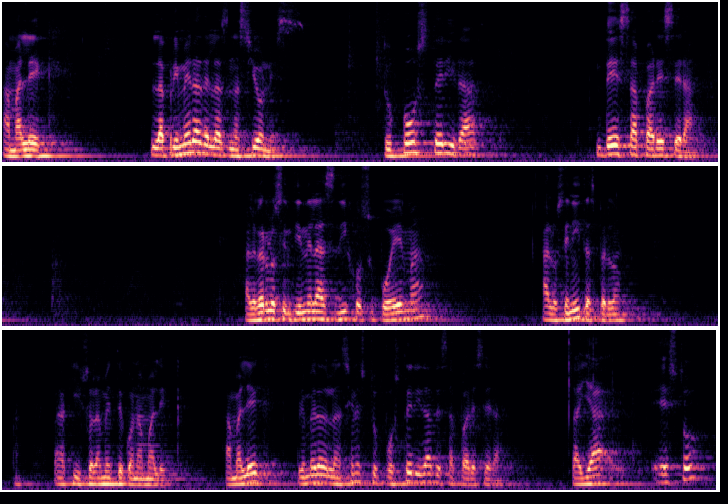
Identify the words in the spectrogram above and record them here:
Amalek, la primera de las naciones, tu posteridad desaparecerá. Al ver los centinelas dijo su poema, a los cenitas, perdón, aquí solamente con Amalek. Amalek, primera de las naciones, tu posteridad desaparecerá. O sea, ya esto,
